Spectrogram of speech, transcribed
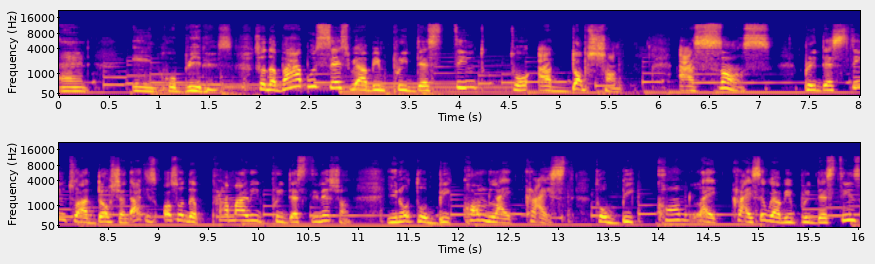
and in obedience. So, the Bible says we have been predestined to adoption as sons predestined to adoption. That is also the primary predestination, you know, to become like Christ, to become like Christ. So we have been predestined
